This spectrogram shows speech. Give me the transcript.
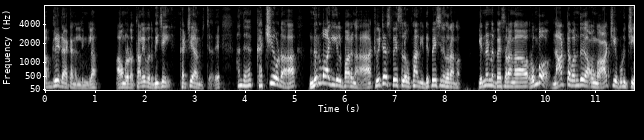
அப்கிரேட் ஆயிட்டாங்க இல்லைங்களா? அவங்களோட தலைவர் விஜய் கட்சி ஆரம்பிச்சிட்டாரு. அந்த கட்சியோட நிர்வாகிகள் பாருங்க ட்விட்டர் ஸ்பேஸ்ல உட்காந்துக்கிட்டு பேசினுக்கிறாங்க என்னென்ன பேசுறாங்க? ரொம்ப நாட்டை வந்து அவங்க ஆட்சியை பிடிச்சி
